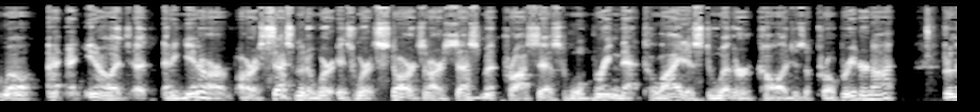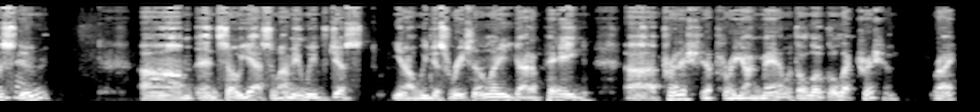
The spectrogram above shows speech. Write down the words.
Well, I, you know, it's, uh, again, our, our assessment of where is where it starts, and our assessment process will bring that to light as to whether college is appropriate or not for the okay. student. Um, and so, yes, I mean, we've just, you know, we just recently got a paid uh, apprenticeship for a young man with a local electrician, right?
